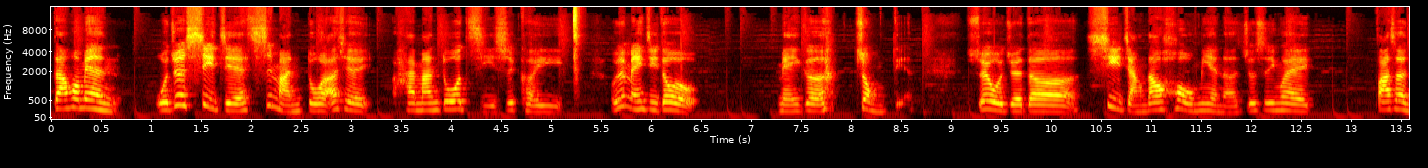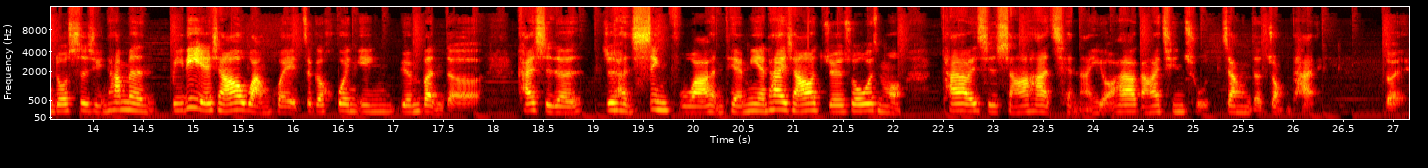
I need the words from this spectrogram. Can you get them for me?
但后面我觉得细节是蛮多，而且还蛮多集是可以。我觉得每一集都有每一个 重点，所以我觉得细讲到后面呢，就是因为发生很多事情，他们比利也想要挽回这个婚姻原本的开始的，就是很幸福啊，很甜蜜。她也想要觉得说，为什么她要一直想要她的前男友，她要赶快清楚这样的状态。对，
